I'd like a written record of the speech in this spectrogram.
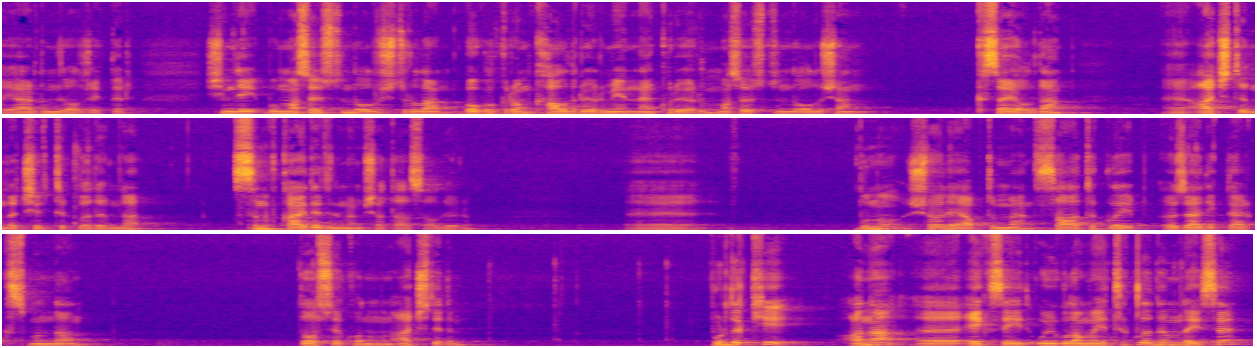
e, yardımcı olacaktır. Şimdi bu masa üstünde oluşturulan Google Chrome kaldırıyorum, yeniden kuruyorum. Masa üstünde oluşan kısa yoldan e, açtığımda, çift tıkladığımda sınıf kaydedilmemiş hatası alıyorum. E, bunu şöyle yaptım ben. Sağ tıklayıp özellikler kısmından dosya konumunu aç dedim. Buradaki ana e, exe uygulamayı tıkladığımda ise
